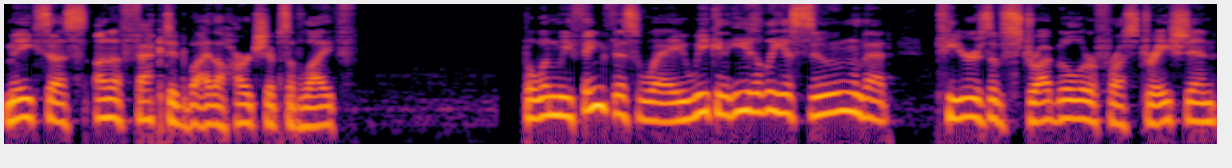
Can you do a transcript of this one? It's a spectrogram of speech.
makes us unaffected by the hardships of life. But when we think this way, we can easily assume that tears of struggle or frustration,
